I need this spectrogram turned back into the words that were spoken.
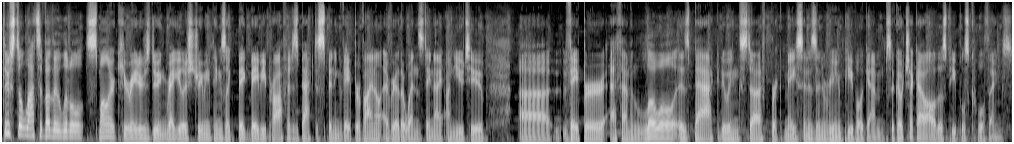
there's still lots of other little smaller curators doing regular streaming things like Big Baby Prophet is back to spinning Vapor Vinyl every other Wednesday night on YouTube. Uh, Vapor FM and Lowell is back doing stuff. Brick Mason is interviewing people again. So go check out all those people's cool things.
